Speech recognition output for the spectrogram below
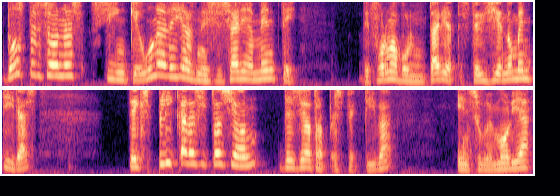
dos personas, sin que una de ellas necesariamente, de forma voluntaria, te esté diciendo mentiras, te explica la situación desde otra perspectiva. En su memoria,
